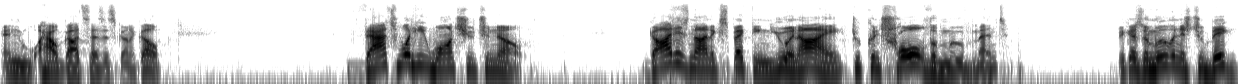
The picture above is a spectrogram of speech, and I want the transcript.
and how God says it's going to go. That's what he wants you to know. God is not expecting you and I to control the movement because the movement is too big.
